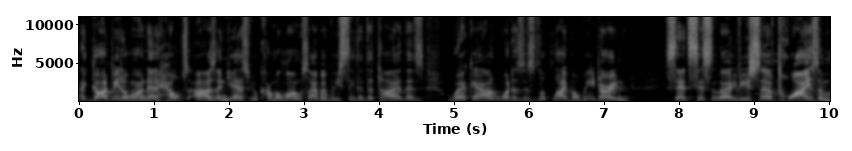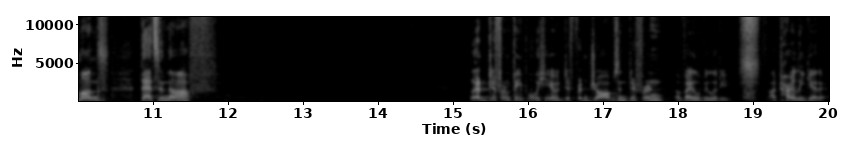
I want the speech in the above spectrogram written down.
Let God be the one that helps us. And yes, we'll come alongside when we see that the tide, let's work out what does this look like. But we don't set system, if you serve twice a month, that's enough. There are different people here with different jobs and different availability. I totally get it.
